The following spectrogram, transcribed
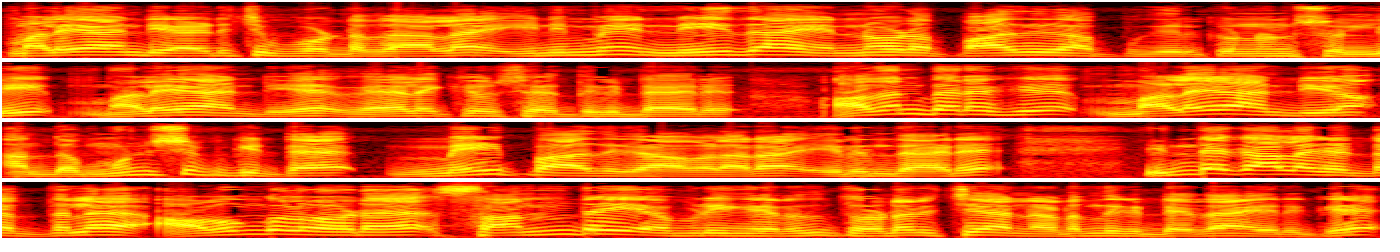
மலையாண்டி அடிச்சு போட்டதால இனிமே நீ தான் என்னோட பாதுகாப்புக்கு இருக்கணும்னு சொல்லி மலையாண்டியை வேலைக்கும் சேர்த்துக்கிட்டாரு. அதன் பிறகு மலையாண்டியும் அந்த முன்சிப் கிட்ட மெய் பாதுகாவலராக இருந்தார். இந்த காலகட்டத்தில் அவங்களோட சந்தை அப்படிங்கிறது தொடர்ச்சியாக நடந்துக்கிட்டே தான் இருக்குது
